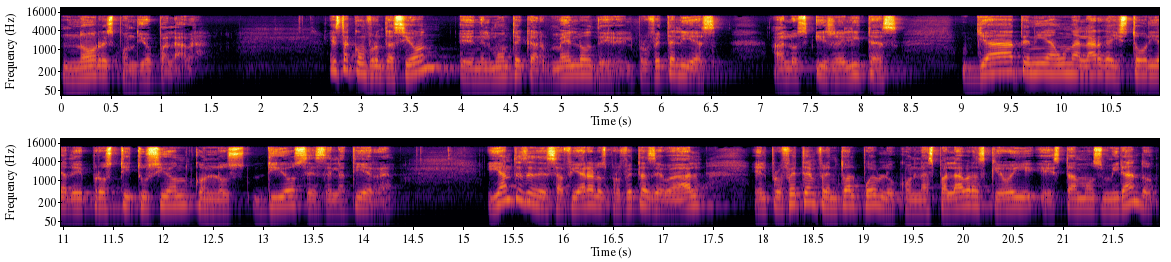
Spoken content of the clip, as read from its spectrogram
no respondió palabra. Esta confrontación en el monte Carmelo del profeta Elías a los israelitas ya tenía una larga historia de prostitución con los dioses de la tierra. Y antes de desafiar a los profetas de Baal, el profeta enfrentó al pueblo con las palabras que hoy estamos mirando.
